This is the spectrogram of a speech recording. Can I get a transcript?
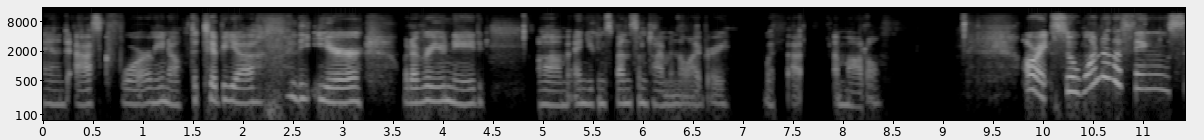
and ask for, you know, the tibia, the ear, whatever you need, um, and you can spend some time in the library with that model. All right, so one of the things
